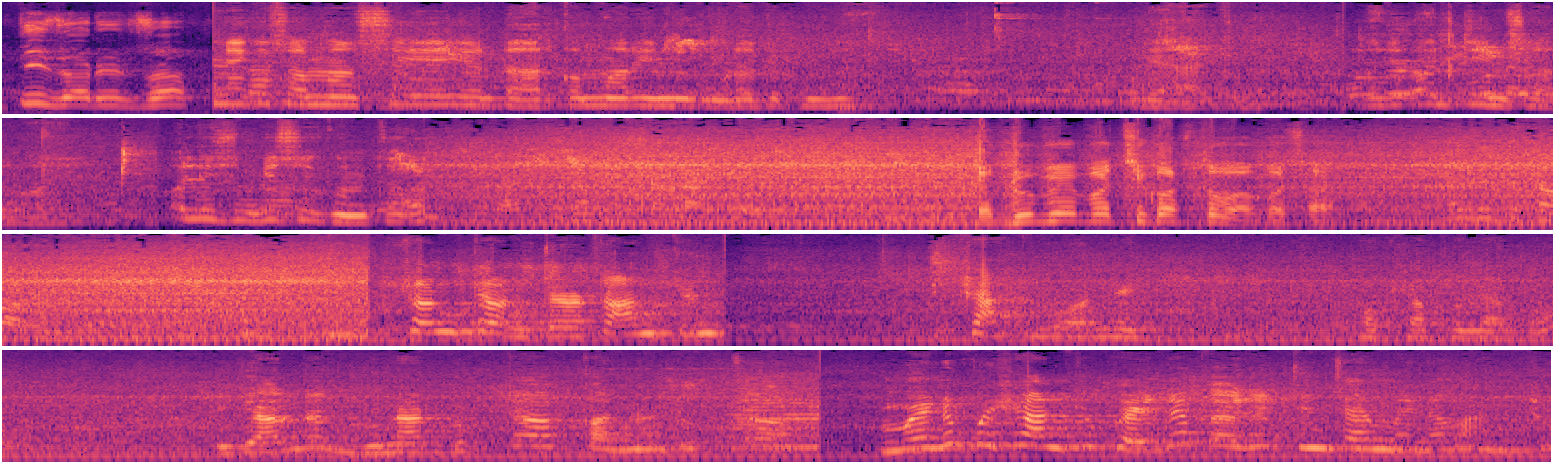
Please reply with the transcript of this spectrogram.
अति जरुरी छ। समस्या यो ढाडको हुन्छ। डुबेपछि कस्तो भएको छ? सन्चन्त्र तान्छन् सास गर्ने खोक्सा फुलाको हिजोआज घुना दुख्छ कन्न दुख्छ महिना पछि आन्छु कहिले कहिले तिन चार महिनामा आन्छु।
